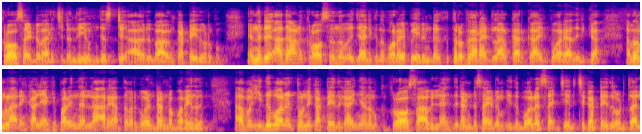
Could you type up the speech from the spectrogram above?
ക്രോസ് ആയിട്ട് വരച്ചിട്ട് എന്ത് ചെയ്യും? ജസ്റ്റ് ആ ഒരു ഭാഗം കട്ട് ചെയ്ത് കൊടുക്കും. എന്നിട്ട് അതാണ് ക്രോസ് എന്ന് വിചാരിക്കുന്ന കുറേ പേരുണ്ട്. തുറക്കാറായിട്ടുള്ള ആൾക്കാർക്ക് ആർക്കും അറിയാതിരിക്കുക. അപ്പോൾ നമ്മൾ ആരെയും കളിയാക്കി പറയുന്നതല്ല അറിയാത്തവർക്ക് വേണ്ടിയിട്ടാണോ പറയുന്നത്. അപ്പോൾ ഇതുപോലെ ഒരു തുണി കട്ട് ചെയ്ത് കഴിഞ്ഞാൽ നമുക്ക് ക്രോസ് ആവില്ല. ഇത് രണ്ട് സൈഡും ഇതുപോലെ ചെരിച്ച് കട്ട് ചെയ്ത് കൊടുത്താൽ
